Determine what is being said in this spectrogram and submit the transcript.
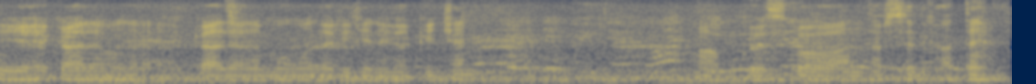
ये है काजा काजा मोहम्मद अली जिने का किचन आपको इसको अंदर से दिखाते हैं।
